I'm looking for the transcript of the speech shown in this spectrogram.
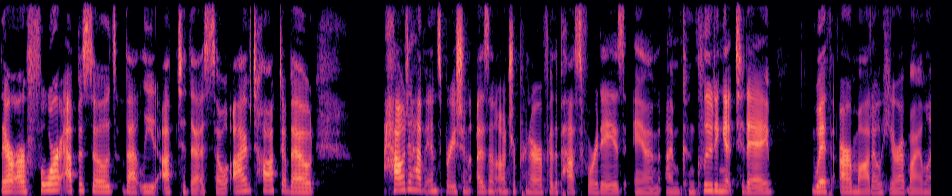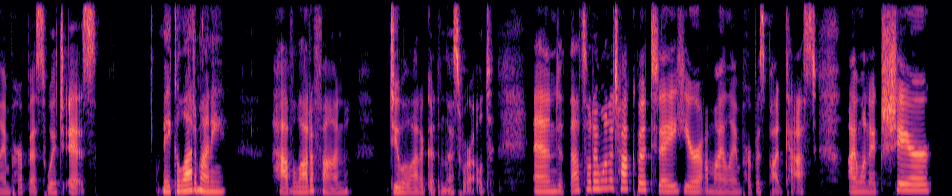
There are four episodes that lead up to this. So I've talked about how to have inspiration as an entrepreneur for the past four days, and I'm concluding it today with our motto here at My Aligned Purpose, which is make a lot of money, have a lot of fun, do a lot of good in this world. And that's what I want to talk about today here on My Aligned Purpose podcast. I want to share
